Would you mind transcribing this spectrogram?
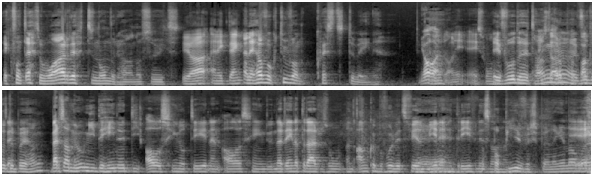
ik vond het echt waardig ten ondergaan of zoiets. Ja, en ik denk... En hij gaf ook toe van, wist te weinig. Ja, Ja. allee, hij is gewoon... Hij voelde het hangen, hij voelde hangen. Bert zag me ook niet degene uit die alles ging noteren en alles ging doen. Ik denk dat er daar zo'n anker bijvoorbeeld veel Ja, meer in gedreven Dat is is dan... papierverspilling, hè, man. Ja.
